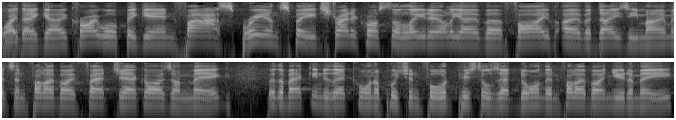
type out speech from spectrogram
Away they go. Cry Wolf began fast, brilliant speed, straight across the lead early over five over Daisy Moments and followed by Fat Jack Eyes on Meg. Further back into that corner, pushing forward, Pistols at Dawn, then followed by New to Me.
